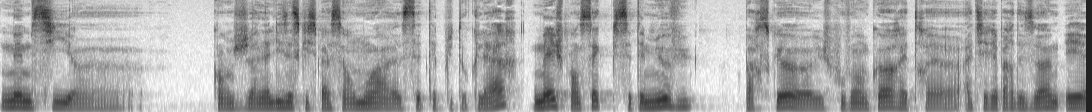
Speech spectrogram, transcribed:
même si euh, quand j'analysais ce qui se passait en moi, c'était plutôt clair. Mais je pensais que c'était mieux vu parce que je pouvais encore être attirée par des hommes et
